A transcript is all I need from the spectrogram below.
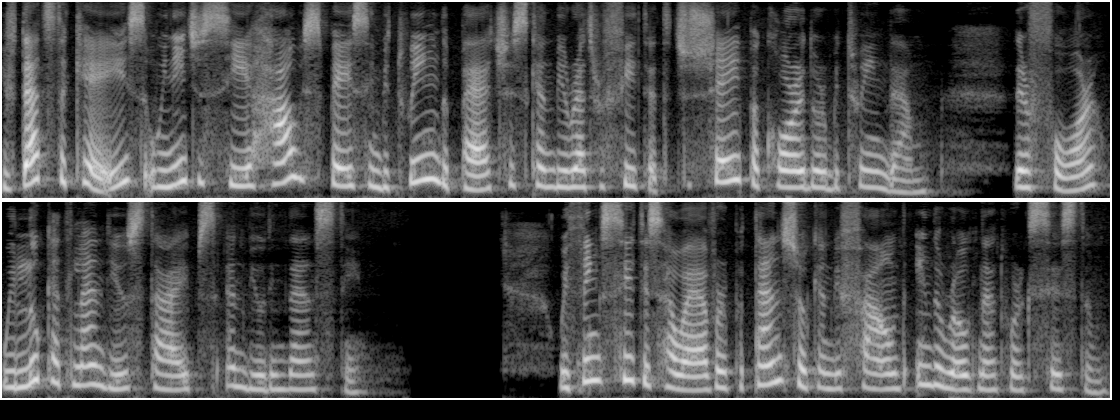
If that's the case, we need to see how space in between the patches can be retrofitted to shape a corridor between them. Therefore, we look at land use types and building density. Within cities, however, potential can be found in the road network system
